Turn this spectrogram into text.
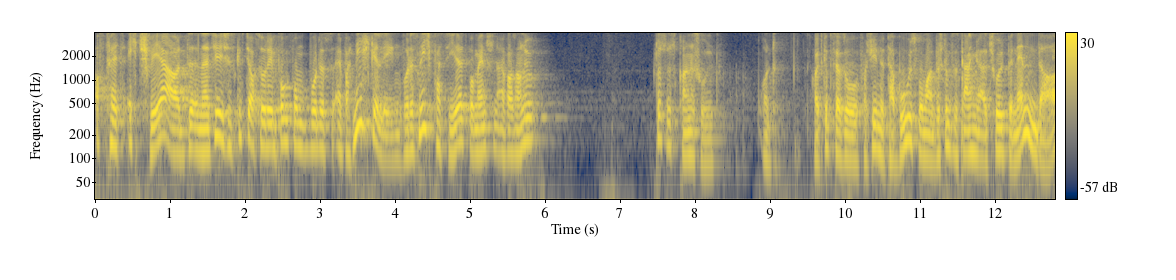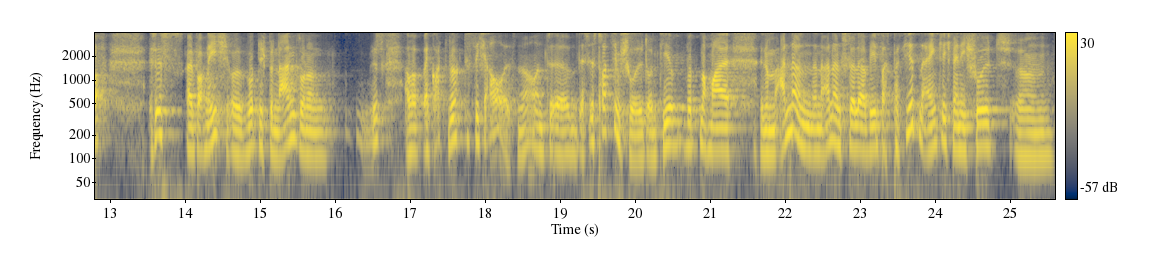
oft fällt es echt schwer. Und äh, natürlich, es gibt ja auch so den Punkt, wo, wo das einfach nicht gelingt, wo das nicht passiert, wo Menschen einfach sagen, nö, das ist keine Schuld. Und heute gibt es ja so verschiedene Tabus, wo man bestimmtes gar nicht mehr als Schuld benennen darf. Es ist einfach nicht, äh, wird nicht benannt, sondern ist, aber bei Gott wirkt es sich aus. Ne? Und äh, es ist trotzdem Schuld. Und hier wird nochmal in einem anderen, an einer anderen Stelle erwähnt, was passiert denn eigentlich, wenn ich Schuld ähm,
